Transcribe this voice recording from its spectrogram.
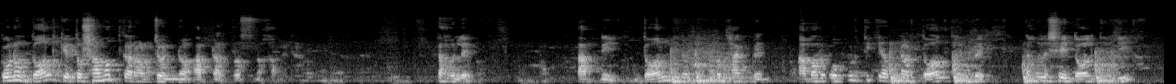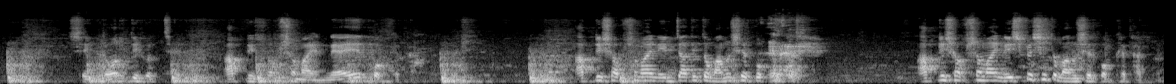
কোনো দলকে তোষামত করার জন্য আপনার প্রশ্ন হবে না। তাহলে আপনি দল নিরপেক্ষ থাকবেন, আবার অপর দিকে আপনার দল থাকবে, তাহলে সেই দলটি কি? সেই দলটি হচ্ছে আপনি সবসময় ন্যায়ের পক্ষে থাকবেন। আপনি সবসময় নির্যাতিত মানুষের পক্ষে আপনি সবসময় নিষ্পেষিত মানুষের পক্ষে থাকবেন।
